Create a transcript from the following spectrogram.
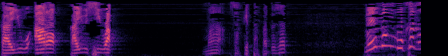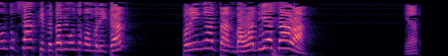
kayu arok, kayu siwak. Mak, sakit apa tuh, Zat? Memang bukan untuk sakit, tetapi untuk memberikan peringatan bahwa dia salah. Ya,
